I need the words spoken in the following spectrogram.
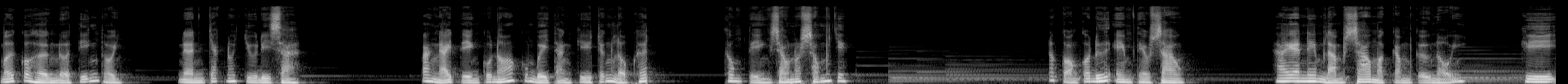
Mới có hơn nửa tiếng thôi, Nên chắc nó chưa đi xa. Ban nãy tiền của nó cũng bị thằng kia trấn lột hết, Không tiền sao nó sống chứ? Nó còn có đứa em theo sau Hai anh em làm sao mà cầm cự nổi Khi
